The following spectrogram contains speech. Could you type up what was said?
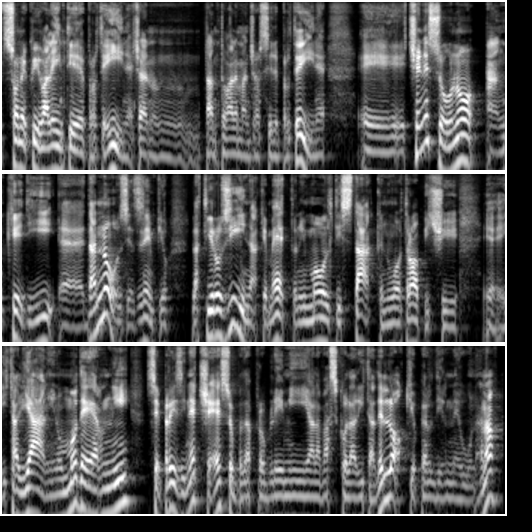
sono equivalenti alle proteine, cioè non, tanto vale mangiarsi le proteine. E ce ne sono anche di eh, dannosi, ad esempio la tirosina che mettono in molti stack nuotropici eh, italiani non moderni, se presi in eccesso può dare problemi alla vascolarità dell'occhio, per dirne una, no?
